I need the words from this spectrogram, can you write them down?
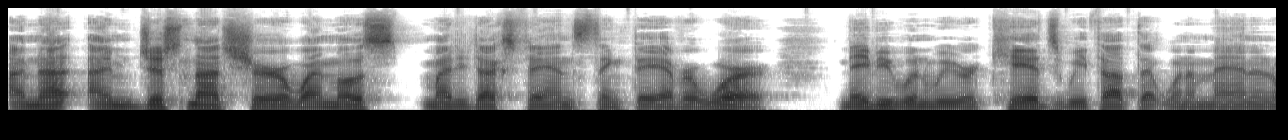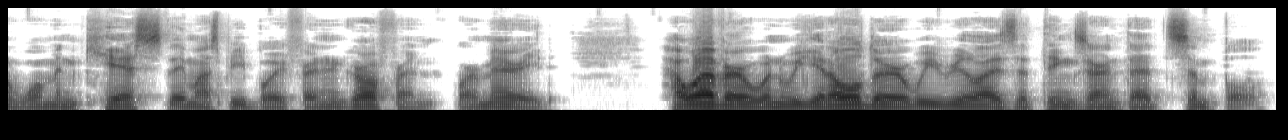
I'm not, I'm just not sure why most Mighty Ducks fans think they ever were. Maybe when we were kids, we thought that when a man and a woman kiss, they must be boyfriend and girlfriend or married. However, when we get older, we realize that things aren't that simple.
